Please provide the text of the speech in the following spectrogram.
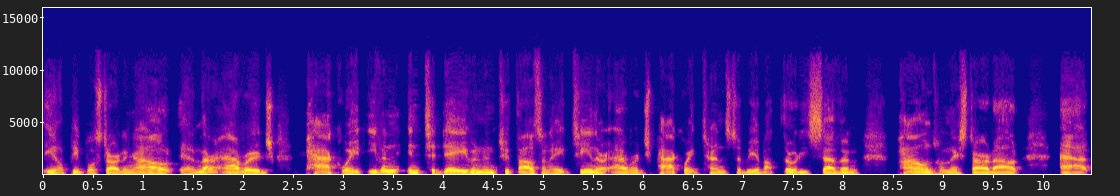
you know people starting out, and their average pack weight, even in today, even in 2018, their average pack weight tends to be about 37 pounds when they start out at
